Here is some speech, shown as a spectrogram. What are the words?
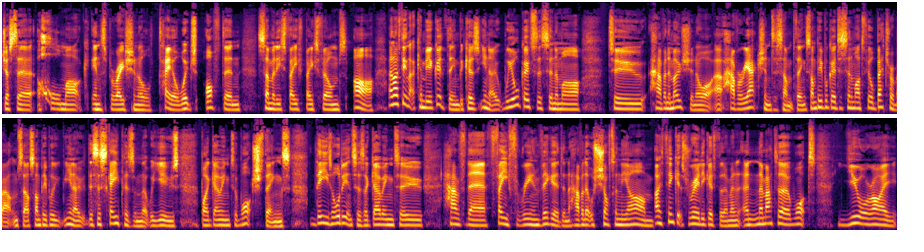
just a, a hallmark inspirational tale, which often some of these faith based films are. And I think that can be a good thing because you know we all go to the cinema to have an emotion or uh, have a reaction to something. Some people go to cinema to feel better about themselves. Some people, you know, this escapism that we use by going to watch things. These audiences are going to have their faith reinvigorated and have a little shot in the arm. I think it's really good for them. And, and no matter what you or I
